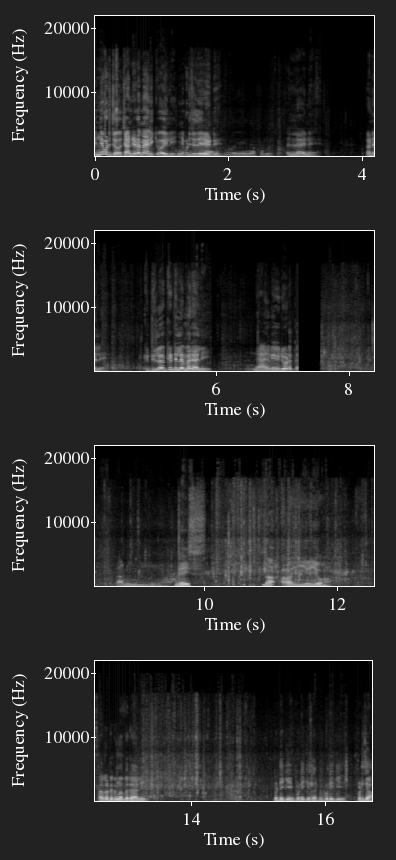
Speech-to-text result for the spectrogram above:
ഇഞ്ഞ് പിടിച്ചോ? ചണ്ടിയുടെ മേലേക്ക് പോയില്ലേ? ഇനി പിടിച്ചോ ശരിയായിട്ട് അല്ല എല്ലാവനെ കണ്ടില്ലേ? കിട്ടില്ലോ കിട്ടില്ല വരാലേ. ഞാൻ വീഡിയോ എടുക്കാം ഗൈസ് അയ്യോ ആ എടുക്കണം വരാലേ? പിടിക്കേ പിടിക്കേ തപ്പി പിടിക്കേ. പിടിച്ചാ?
